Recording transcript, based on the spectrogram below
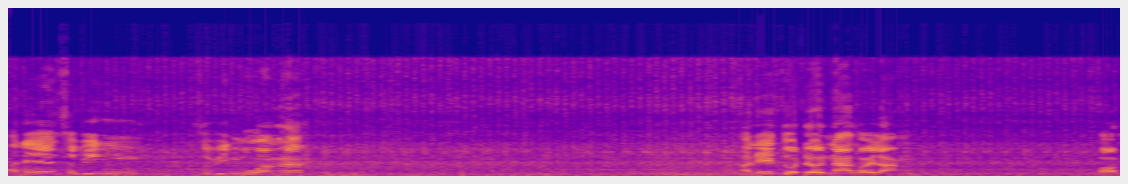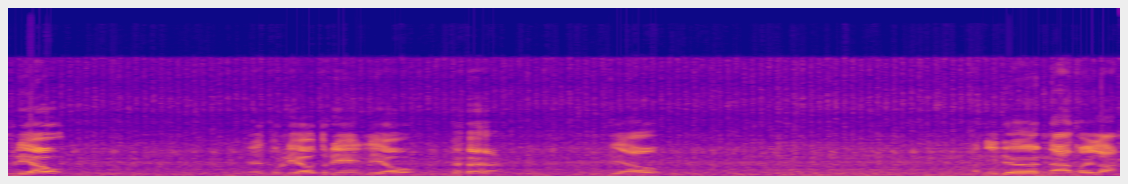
อันนี้สวิง สวิงงวงนะ อันนี้ตัวเดินหน้าถอยหลัง พร้อมเลี้ยวเนี่ยตัวเลี้ยวตัวนี้เลี้ยว เลี้ยว นนี้เดินหน้าถอยหลัง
